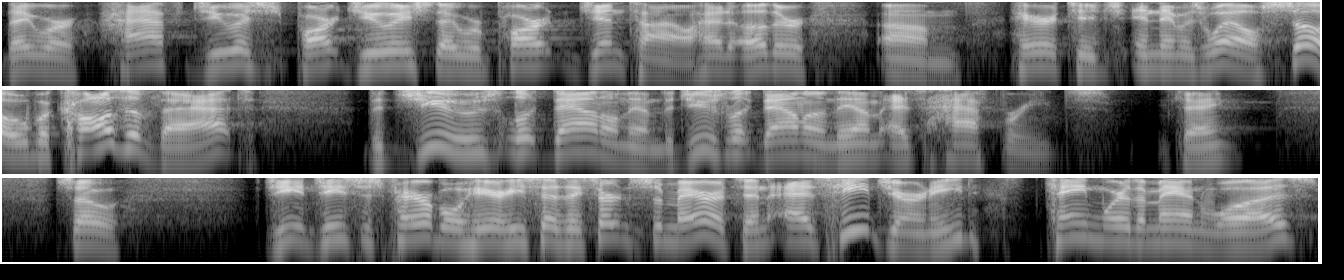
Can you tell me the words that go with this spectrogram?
they were half Jewish, part Jewish, they were part Gentile, had other um, heritage in them as well. So, because of that, the Jews looked down on them. The Jews looked down on them as half breeds, okay? So, Jesus' parable here, he says, A certain Samaritan, as he journeyed, came where the man was,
